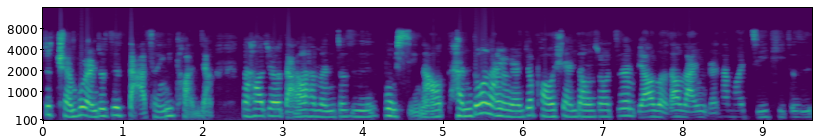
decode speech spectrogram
就全部人就是打成一团这样。然后就打到他们就是不行，然后很多兰屿人就 po 限动说，真的不要惹到兰屿人，他们会集体就是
